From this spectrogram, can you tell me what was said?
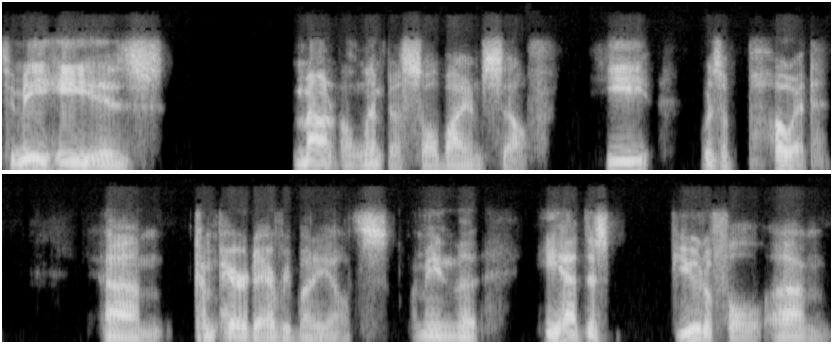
to me, he is Mount Olympus all by himself. He was a poet um, compared to everybody else. I mean, the he had this beautiful um,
